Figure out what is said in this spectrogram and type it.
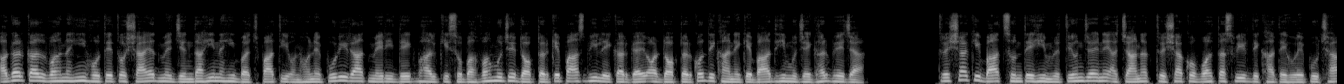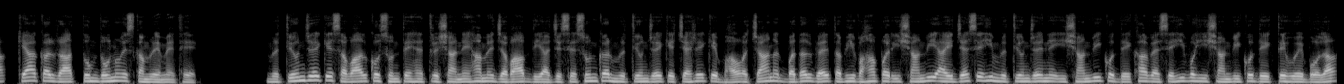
अगर कल वह नहीं होते तो शायद मैं ज़िंदा ही नहीं बच पाती, उन्होंने पूरी रात मेरी देखभाल की, सुबह वह मुझे डॉक्टर के पास भी लेकर गए और डॉक्टर को दिखाने के बाद ही मुझे घर भेजा। त्रिशा की बात सुनते ही मृत्युंजय ने अचानक त्रिशा को वह तस्वीर दिखाते हुए पूछा, क्या कल रात तुम दोनों इस कमरे में थे? मृत्युंजय के सवाल को सुनते हैं त्रिशा ने हमें जवाब दिया, जिसे सुनकर मृत्युंजय के चेहरे के भाव अचानक बदल गए। तभी वहाँ पर ईशानवी आई, जैसे ही मृत्युंजय ने ईशानवी को देखा, वैसे ही वह ईशानवी को देखते हुए बोला,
